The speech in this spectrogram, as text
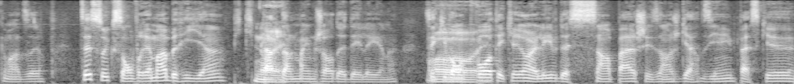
comment dire, tu sais, ceux qui sont vraiment brillants, puis qui partent Ouais. dans le même genre de délire, là. Tu sais, qui vont ouais. pouvoir t'écrire un livre de 600 pages chez les anges gardiens parce que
